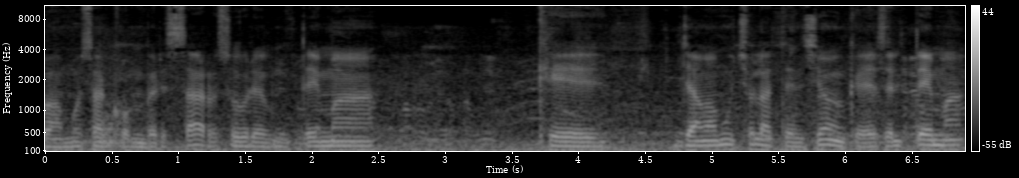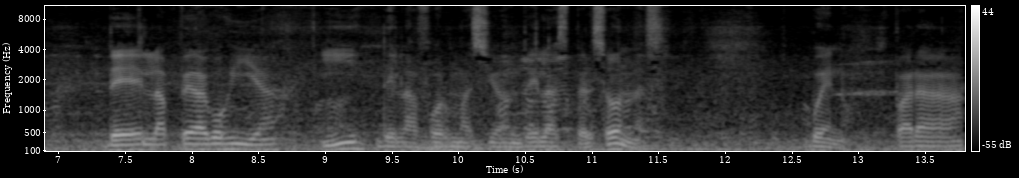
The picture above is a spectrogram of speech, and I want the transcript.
vamos a conversar sobre un tema que llama mucho la atención, que es el tema de la pedagogía y de la formación de las personas. Bueno, para,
